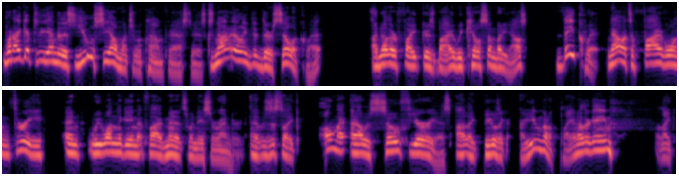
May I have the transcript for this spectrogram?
when I get to the end of this, you will see how much of a clown fiesta it is. Because not only did their Scylla quit, another fight goes by, we kill somebody else, they quit. Now it's a five on three, and we won the game at five minutes when they surrendered, and it was just like. Oh my! And I was so furious. I like Beagle's like, "Are you even gonna play another game?" Like,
